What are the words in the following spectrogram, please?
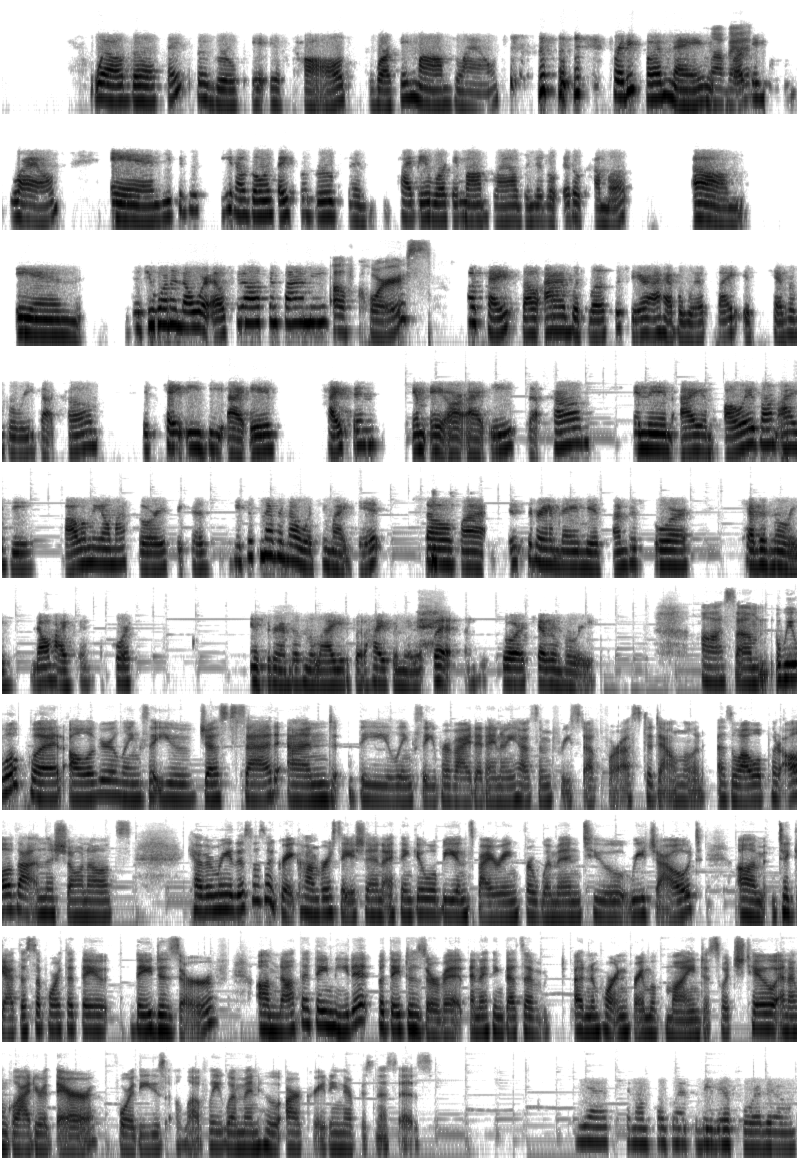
Well, the Facebook group it is called Working Moms Lounge. Pretty fun name. Love Working it. Moms Lounge. And you can just, you know, go in Facebook groups and type in Working Moms Lounge and it'll it'll come up. Um, and did you want to know where else you all can find me? Of course. Okay, so I would love to share. I have a website. It's kevinmarie.com. It's K E V I N hyphen M A R I E dot com. And then I am always on IG. Follow me on my stories because you just never know what you might get. So my Instagram name is underscore Kevin Marie. No hyphen. Of course, Instagram doesn't allow you to put a hyphen in it, but underscore Kevin Marie. Awesome. We will put all of your links that you've just said and the links that you provided. I know you have some free stuff for us to download as well. We'll put all of that in the show notes. Kevin Marie, this was a great conversation. I think it will be inspiring for women to reach out um, to get the support that they they deserve. Um, not that they need it, but they deserve it. And I think that's a an important frame of mind to switch to. And I'm glad you're there for these lovely women who are creating their businesses. Yes, and I'm so glad to be there for them.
